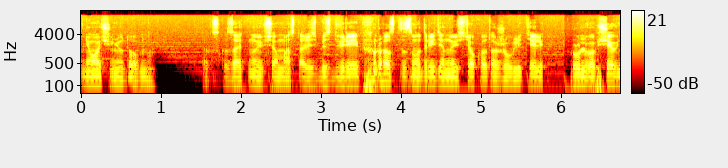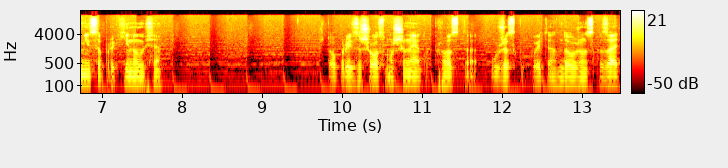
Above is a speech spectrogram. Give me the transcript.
не очень удобно, так сказать. Ну и все, мы остались без дверей, просто смотрите, ну и стекла тоже улетели. Руль вообще вниз опрокинулся. Что произошло с машиной, это просто ужас какой-то, должен сказать.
